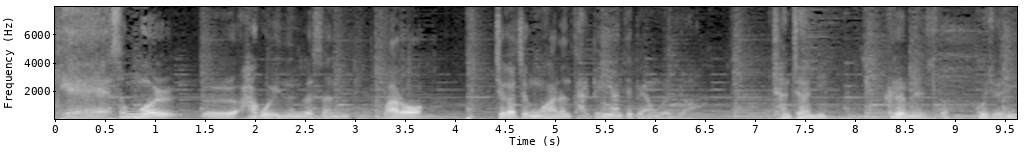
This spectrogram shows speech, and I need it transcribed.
계속 뭘 어, 하고 있는 것은 바로 제가 전공하는 달팽이한테 배운 거죠. 천천히 그러면서도 꾸준히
